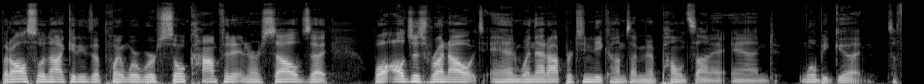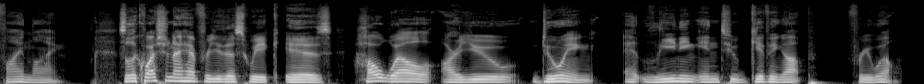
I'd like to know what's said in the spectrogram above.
But also not getting to the point where we're so confident in ourselves that well, I'll just run out and when that opportunity comes, I'm going to pounce on it and we'll be good. It's a fine line. So, the question I have for you this week is How well are you doing at leaning into giving up free will?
